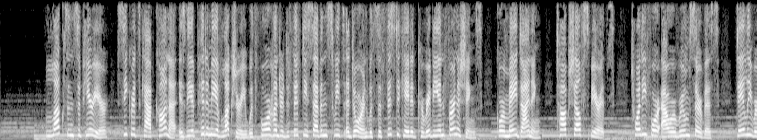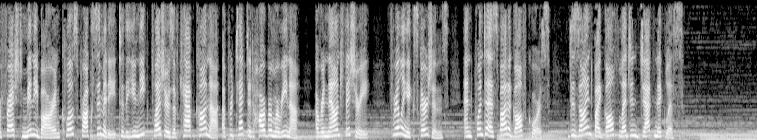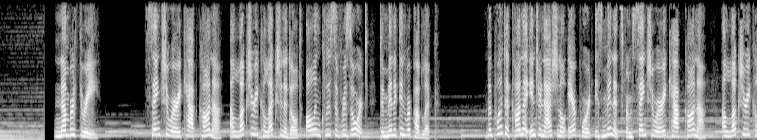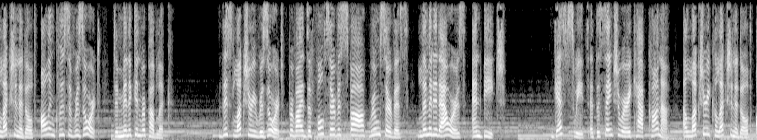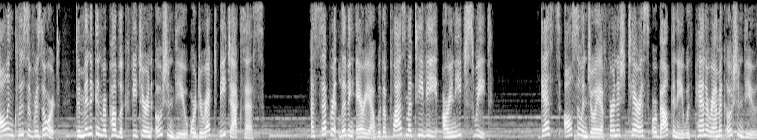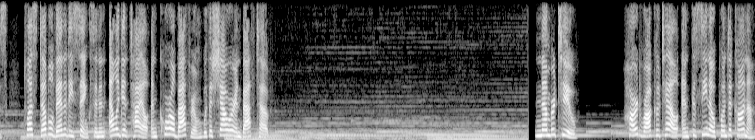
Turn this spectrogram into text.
Lux and Superior, Secrets Cap Cana is the epitome of luxury with 457 suites adorned with sophisticated Caribbean furnishings, gourmet dining, top-shelf spirits, 24-hour room service, daily refreshed minibar in close proximity to the unique pleasures of Cap Cana, a protected harbor marina, a renowned fishery, thrilling excursions, and Punta Espada golf course, designed by golf legend Jack Nicklaus. Number 3. Sanctuary Cap Cana, a luxury collection adult all-inclusive resort, Dominican Republic. The Punta Cana International Airport is minutes from Sanctuary Cap Cana, a luxury collection adult all-inclusive resort, Dominican Republic. This luxury resort provides a full-service spa, room service, limited hours, and beach. Guest suites at the Sanctuary Cap Cana, a luxury collection adult all-inclusive resort, Dominican Republic feature an ocean view or direct beach access. A separate living area with a plasma TV are in each suite. Guests also enjoy a furnished terrace or balcony with panoramic ocean views, plus double vanity sinks and an elegant tile and coral bathroom with a shower and bathtub. Number 2. Hard Rock Hotel and Casino Punta Cana.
